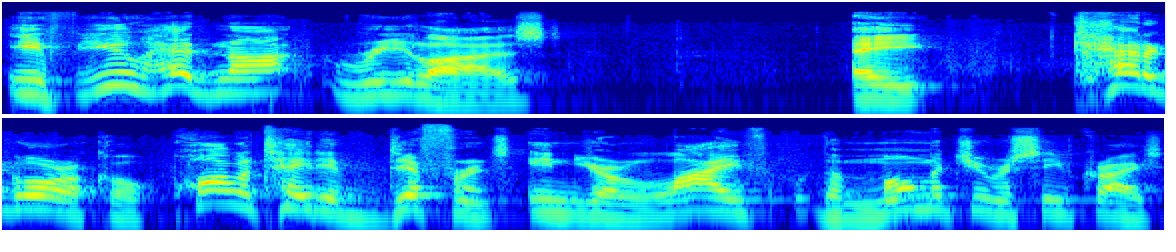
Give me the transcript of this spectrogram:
If you had not realized a categorical, qualitative difference in your life the moment you receive Christ,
